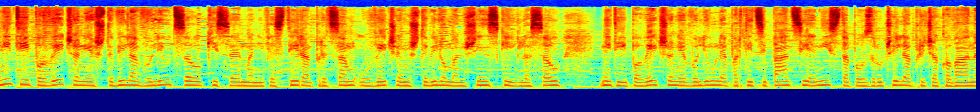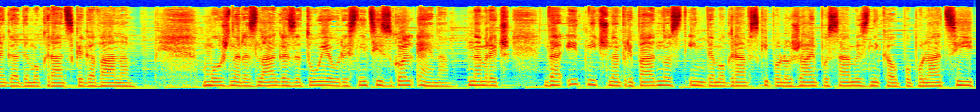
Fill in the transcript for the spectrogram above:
Niti povečanje števila voljivcev, ki se manifestira predvsem v večjem številu manjšinskih glasov, niti povečanje volivne participacije nista povzročila pričakovanega demokratskega vala. Možna razlaga za to je v resnici zgolj ena, namreč, da etnična pripadnost in demografski položaj posameznika v populaciji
